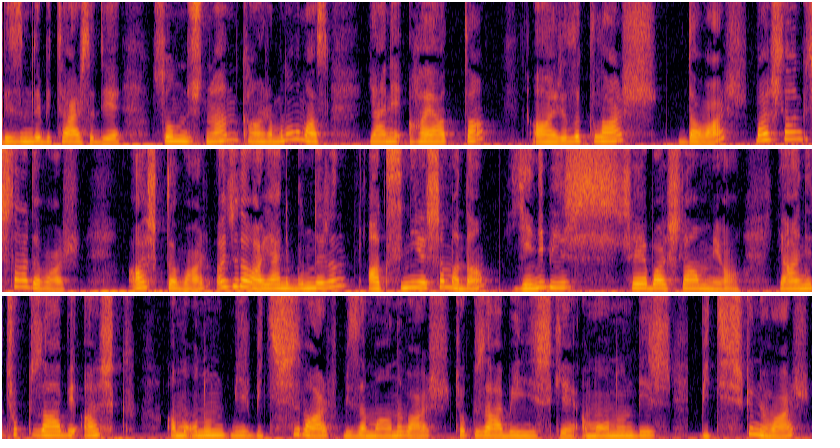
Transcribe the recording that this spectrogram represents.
Bizim de biterse diye sonu düşünen kahraman olamaz. Yani hayatta ayrılıklar da var, başlangıçlar da var. Aşk da var, acı da var. Yani bunların aksini yaşamadan yeni bir şeye başlanmıyor. Yani çok güzel bir aşk ama onun bir bitişi var, bir zamanı var. Çok güzel bir ilişki ama onun bir bitiş günü var.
